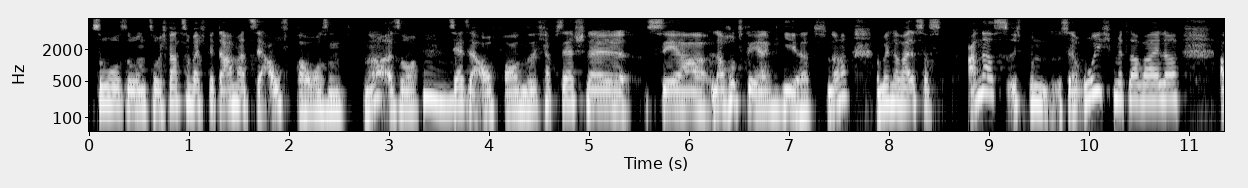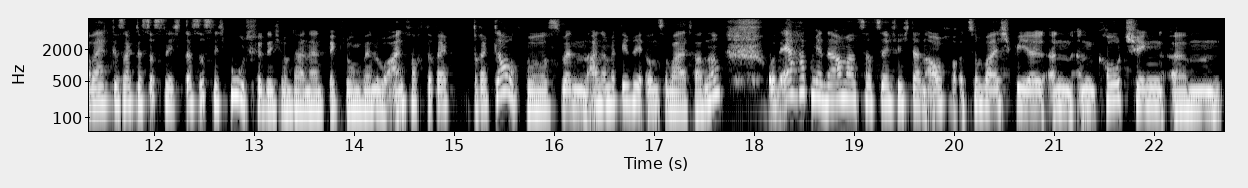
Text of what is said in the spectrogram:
so, so und so. Ich war zum Beispiel damals sehr aufbrausend, ne? Also hm. sehr, sehr aufbrausend. Ich habe sehr schnell sehr laut reagiert, ne? Und mittlerweile ist das anders. Ich bin sehr ruhig mittlerweile, aber er hat gesagt, das ist nicht, das ist nicht gut für dich und deine Entwicklung, wenn du einfach direkt, direkt laut wirst, wenn einer mit dir redet und so weiter. Ne? Und er hat mir damals tatsächlich dann auch zum Beispiel ein, ein Coaching ähm,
